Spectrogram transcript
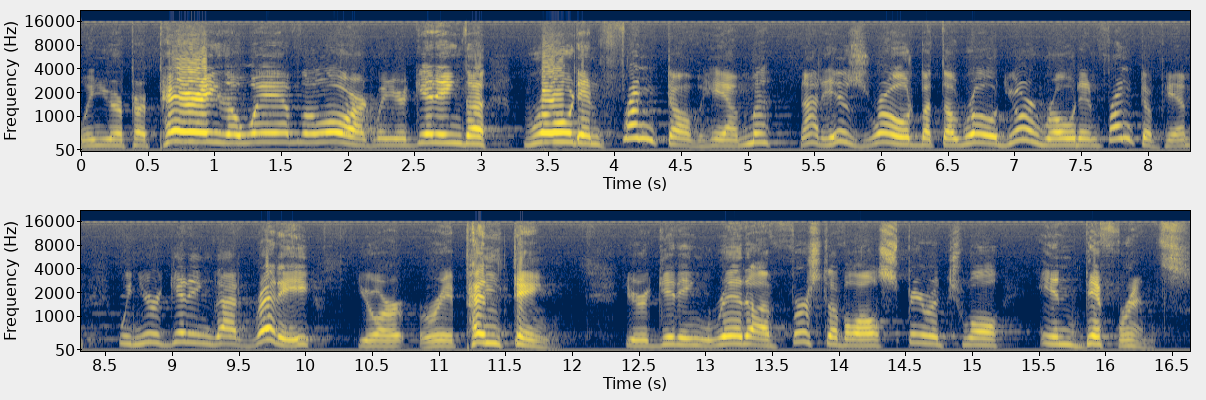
when you're preparing the way of the Lord, when you're getting the road in front of Him, not His road, but the road, your road in front of Him, when you're getting that ready, you're repenting. You're getting rid of, first of all, spiritual indifference.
